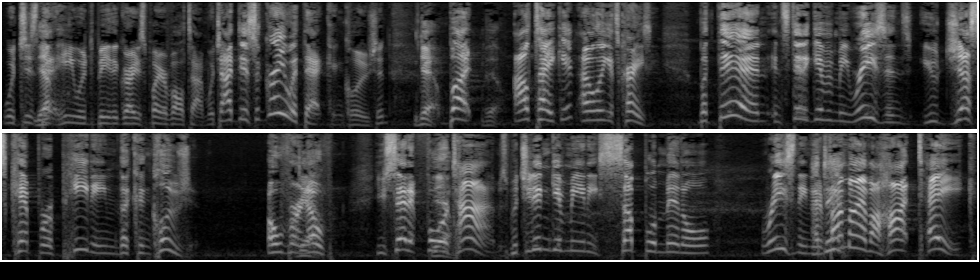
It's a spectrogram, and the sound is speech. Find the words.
which is Yep. that he would be the greatest player of all time, which I disagree with that conclusion. Yeah. but Yeah. I'll take it. I don't think it's crazy. But then instead of giving me reasons, you just kept repeating the conclusion over and Yeah. over. You said it four Yeah. times, but you didn't give me any supplemental reasoning. If. I'm gonna have a hot take,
